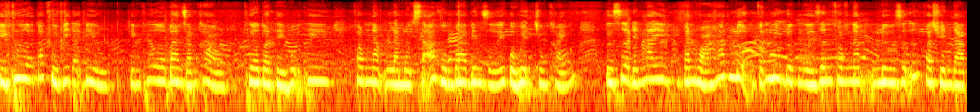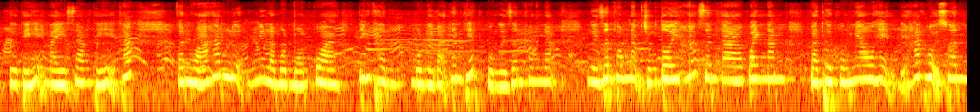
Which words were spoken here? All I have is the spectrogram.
Kính thưa các quý vị đại biểu, kính thưa ban giám khảo, thưa toàn thể hội thi, Phong Nậm là một xã vùng ba biên giới của huyện Trung Khánh. Từ xưa đến nay, văn hóa hát lượn vẫn luôn được người dân Phong Nậm lưu giữ và truyền đạt từ thế hệ này sang thế hệ khác. Văn hóa hát lượn như là một món quà, tinh thần, một người bạn thân thiết của người dân Phong Nậm. Người dân Phong Nậm chúng tôi hát dân ca quanh năm và thường cùng nhau hẹn để hát hội xuân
